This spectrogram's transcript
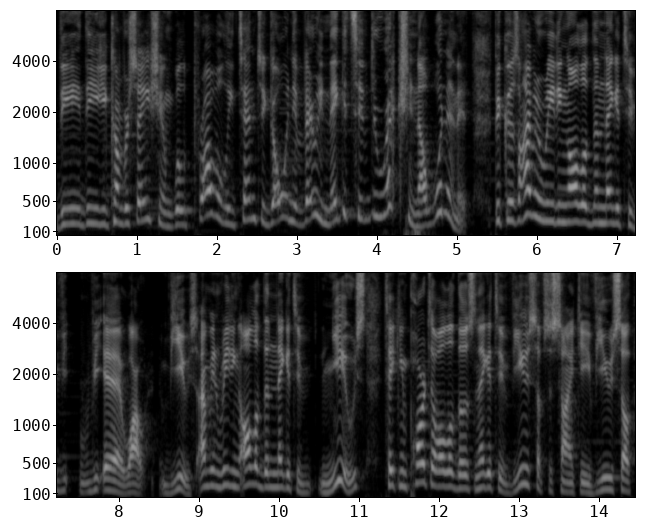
The the conversation will probably tend to go in a very negative direction now wouldn't it? Because i've been reading all of them negative uh, wow views. I've been reading all of them negative news taking part of all of those negative views of society views of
